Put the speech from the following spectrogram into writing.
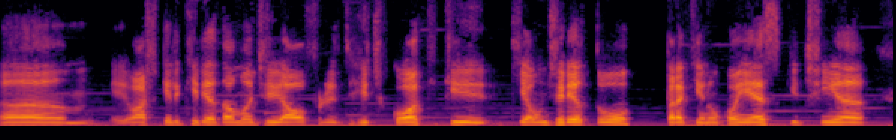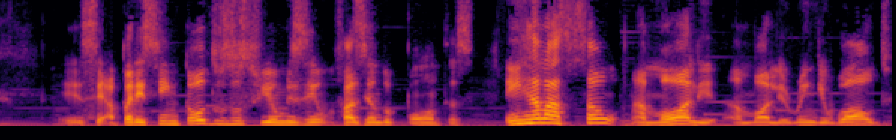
um, eu acho que ele queria dar uma de Alfred Hitchcock, que, que é um diretor, para quem não conhece, que tinha aparecia em todos os filmes fazendo pontas. Em relação a Molly, a Molly Ringwald,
